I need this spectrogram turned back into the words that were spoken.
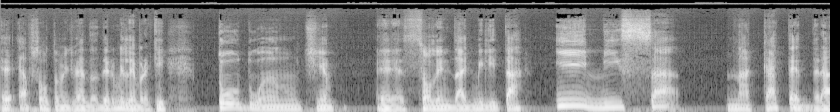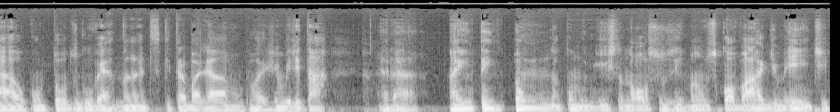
é, é absolutamente verdadeiro. Me lembra aqui, todo ano tinha é, solenidade militar e missa na catedral com todos os governantes que trabalhavam para o regime militar. Era a intentona comunista, nossos irmãos covardemente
